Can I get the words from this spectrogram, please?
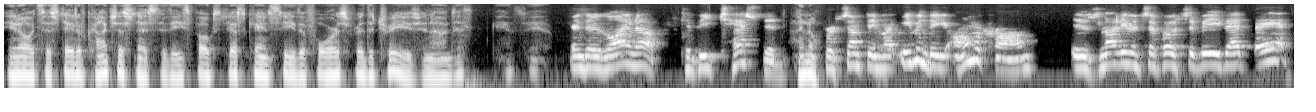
you know, it's a state of consciousness that these folks just can't see the forest for the trees. You know, just can't see it. And they line up to be tested I know. for something like even the Omicron is not even supposed to be that bad,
